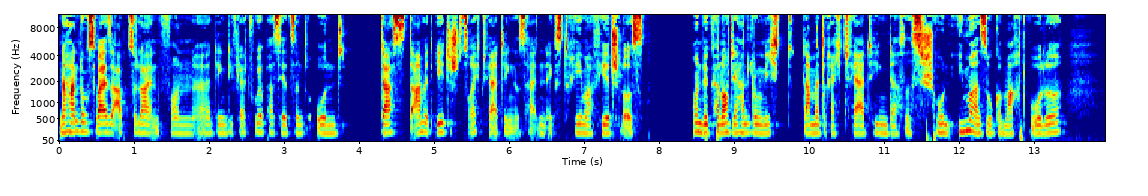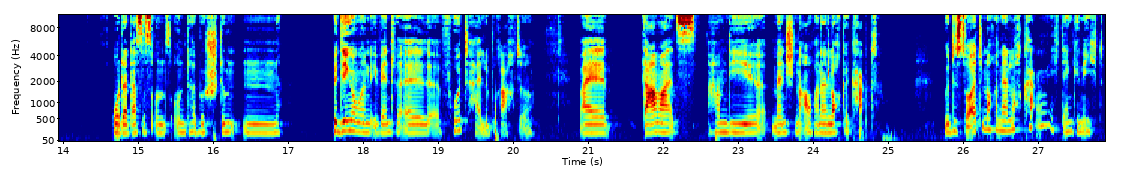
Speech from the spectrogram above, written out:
Eine Handlungsweise abzuleiten von äh, Dingen, die vielleicht früher passiert sind und das damit ethisch zu rechtfertigen, ist halt ein extremer Fehlschluss. Und wir können auch die Handlung nicht damit rechtfertigen, dass es schon immer so gemacht wurde oder dass es uns unter bestimmten Bedingungen eventuell äh, Vorteile brachte. Weil damals haben die Menschen auch in ein Loch gekackt. Würdest du heute noch in ein Loch kacken? Ich denke nicht.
